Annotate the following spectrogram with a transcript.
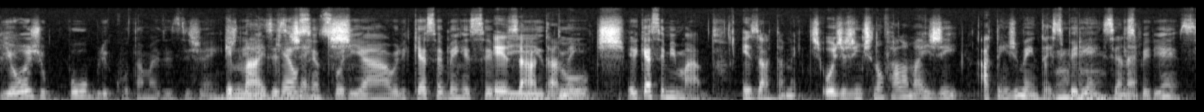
E hoje o público está mais exigente. É mais ele exigente. quer o sensorial, ele quer ser bem recebido. Exatamente. Ele quer ser mimado. Exatamente. Hoje a gente não fala mais de atendimento, é experiência, Uhum, né? Experiência.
